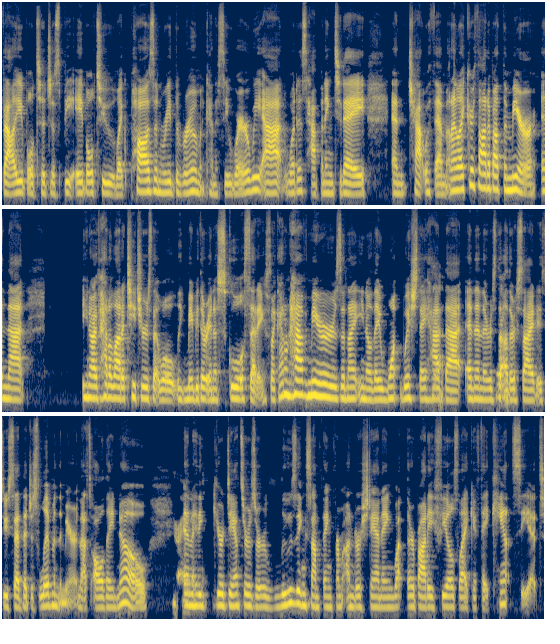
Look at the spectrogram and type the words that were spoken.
valuable to just be able to like pause and read the room and kind of see where are we at, what is happening today and chat with them. And I like your thought about the mirror and that you know, I've had a lot of teachers that will like maybe they're in a school setting. So like I don't have mirrors and I, you know, they want wish they had yeah. that. And then there's yeah. the other side, as you said, that just live in the mirror and that's all they know. Right. And I think your dancers are losing something from understanding what their body feels like if they can't see it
